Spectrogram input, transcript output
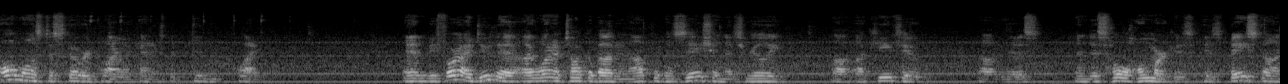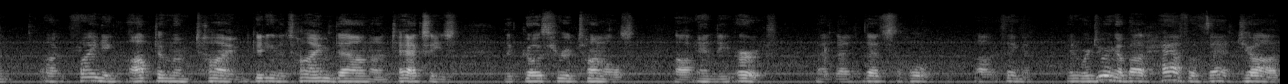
almost discovered quantum mechanics, but didn't quite. And before I do that, I want to talk about an optimization that's really uh, a key to uh, this. And this whole homework is, is based on uh, finding optimum time, getting the time down on taxis that go through tunnels uh, in the earth. That, that's the whole uh, thing. And we're doing about half of that job.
